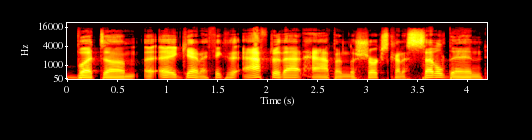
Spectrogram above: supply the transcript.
But um, again, I think that after that happened, the Sharks kind of settled in.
